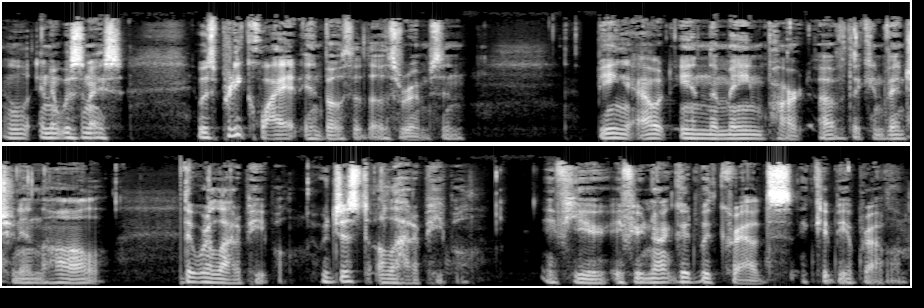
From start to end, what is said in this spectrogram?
And it was nice. It was pretty quiet in both of those rooms. And being out in the main part of the convention in the hall, there were a lot of people. Just a lot of people. If you if you're not good with crowds, it could be a problem.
